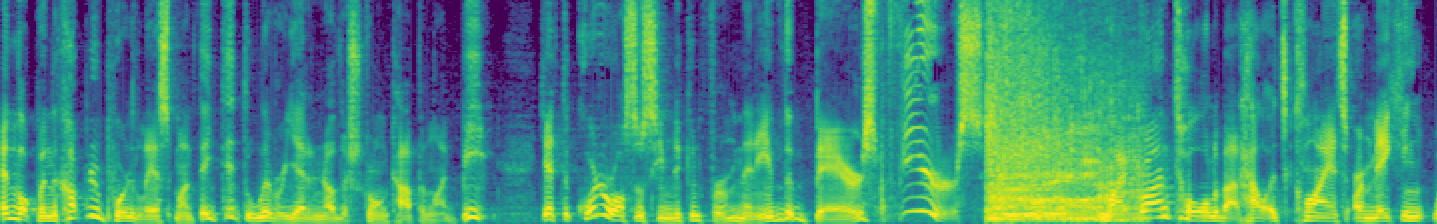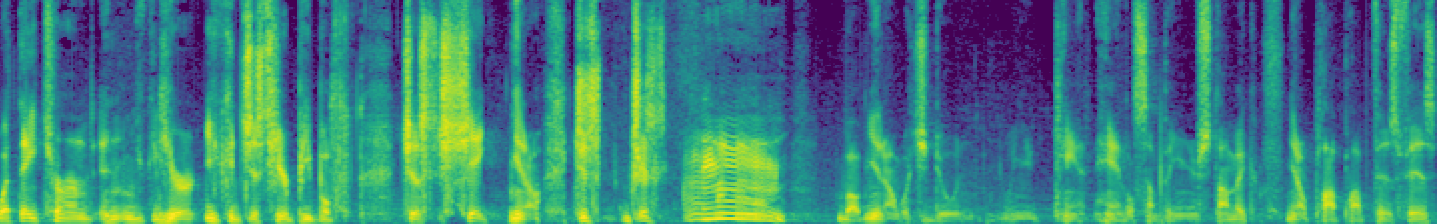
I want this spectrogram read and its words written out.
And look, when the company reported last month, they did deliver yet another strong top in line beat. Yet the quarter also seemed to confirm many of the bears' fears. Micron told about how its clients are making what they termed, and you could hear, you could just hear people just shake, you know, just, just, mm, well, you know what you do when you can't handle something in your stomach, you know, plop, plop, fizz, fizz.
